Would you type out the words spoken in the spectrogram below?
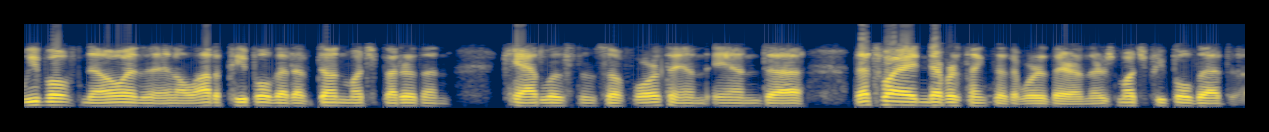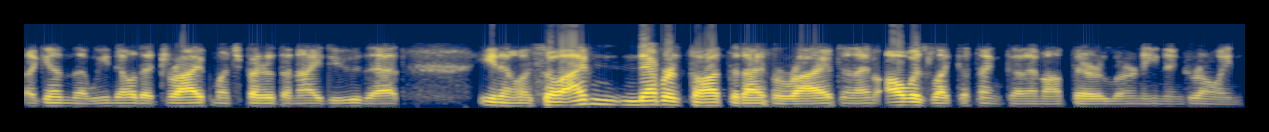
we both know, and, and a lot of people that have done much better than Catalyst and so forth, and and uh, that's why I never think that we're there. And there's much people that again that we know that drive much better than I do that you know so i've never thought that i've arrived and i've always liked to think that i'm out there learning and growing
